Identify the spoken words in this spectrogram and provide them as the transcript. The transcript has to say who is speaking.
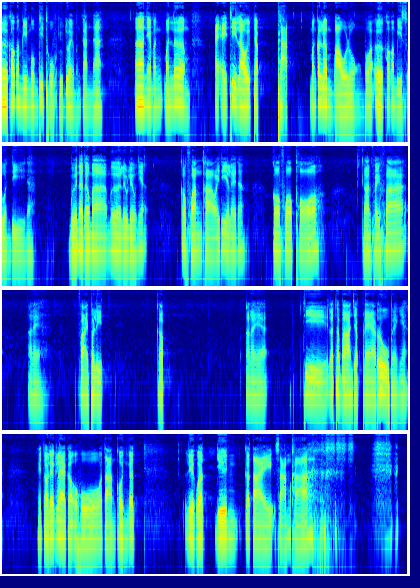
Speaker 1: ออเขาก็มีมุมที่ถูกอยู่ด้วยเหมือนกันนะอ่าเนี่ยมันมันเริ่มไอไอที่เราจะผลักมันก็เริ่มเบาลง เพราะว่าเออเขาก็มีส่วนดีนะเหมือนอาตมาเมื่อเร็วๆ เนี้ยก็ฟังข่าวไอ้ที่อะไรนะกฟผการไฟฟ้าอะไรฝ่ายผลิตกับอะไรอะที่รัฐบาลจะแปรรูปอะไรเงี้ยไอตอนแรก ๆ ก็โอ้โห ต่างคนก็ เรียกว่ายืนกระต่ายสามขา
